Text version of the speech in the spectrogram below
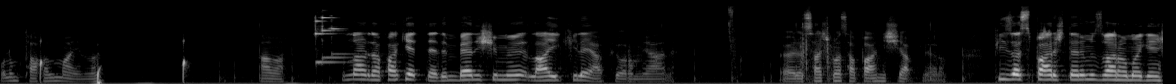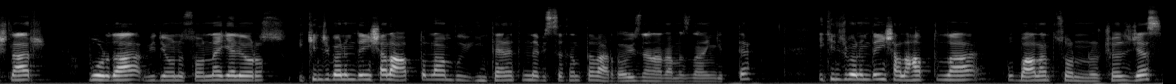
Oğlum takılmayın lan. Tamam. Bunları da paketledim. Ben işimi layıkıyla yapıyorum yani. Öyle saçma sapan iş yapmıyorum. Pizza siparişlerimiz var ama gençler. Burada videonun sonuna geliyoruz. İkinci bölümde inşallah Abdullah'ın bu internetinde bir sıkıntı vardı. O yüzden aramızdan gitti. İkinci bölümde inşallah Abdullah bu bağlantı sorununu çözeceğiz.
